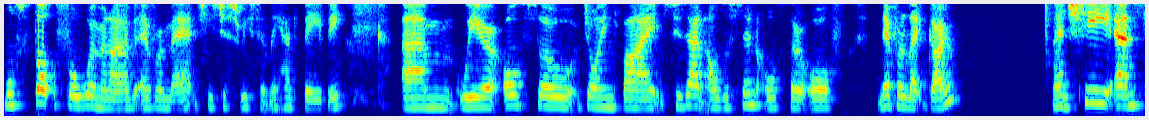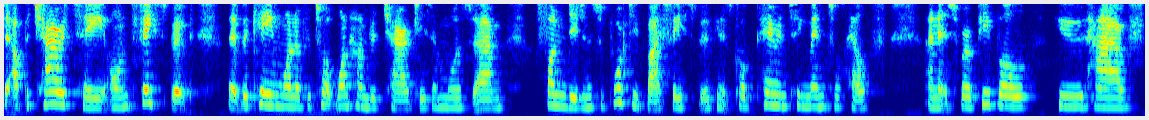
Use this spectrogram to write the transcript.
most thoughtful woman I've ever met. She's just recently had a baby. Um, we are also joined by Suzanne Alderson, author of Never Let Go. And she um, set up a charity on Facebook that became one of the top 100 charities and was um, funded and supported by Facebook. And it's called Parenting Mental Health. And it's for people who have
